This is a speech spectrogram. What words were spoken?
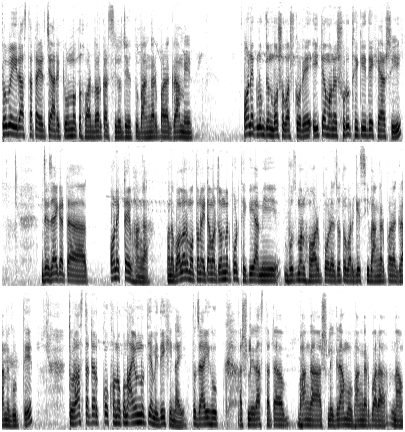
তবে এই রাস্তাটা এর চেয়ে আরেকটু উন্নত হওয়ার দরকার ছিল, যেহেতু বাঙ্গারপাড়া গ্রামের অনেক লোকজন বসবাস করে। এইটা মানে শুরু থেকেই দেখে আসি যে জায়গাটা অনেকটাই ভাঙা। মানে বলার মতো না, এটা আমার জন্মের পর থেকে আমি বুঝমান হওয়ার পরে যতবার গেছি ভাঙ্গারপাড়া গ্রামে ঘুরতে, তো রাস্তাটার কখনো কোনো আয়োন্নতি আমি দেখি নাই। তো যাই হোক, আসলে রাস্তাটা ভাঙ্গা, আসলে গ্রাম ও ভাঙ্গারপাড়া নাম।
